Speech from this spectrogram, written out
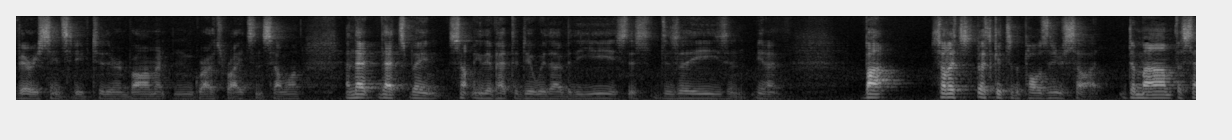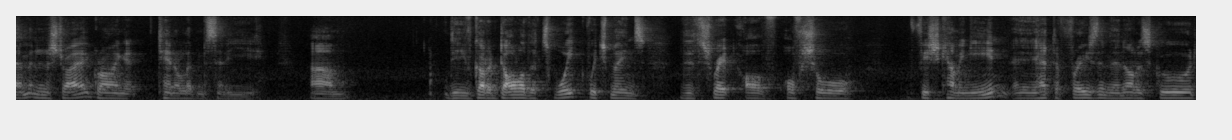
very sensitive to their environment and growth rates and so on and that that's been something they've had to deal with over the years. This disease and you know, but so let's let's get to the positive side. Demand for salmon in Australia growing at 10 or 11 percent a year. Um, you've got a dollar that's weak, which means the threat of offshore fish coming in, and you had to freeze them. They're not as good.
